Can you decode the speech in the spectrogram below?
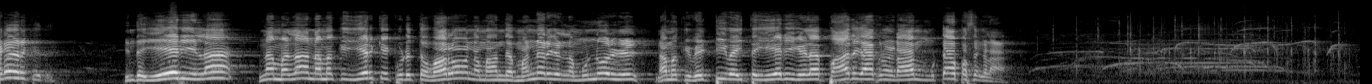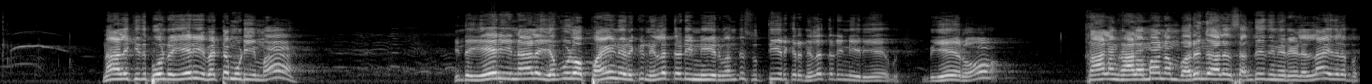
இடம் இருக்குது? இந்த ஏரியில் நம்மெல்லாம் நமக்கு இயற்கை கொடுத்த வரோம் நம்ம அந்த மன்னர்கள் நம்ம முன்னோர்கள் நமக்கு வெட்டி வைத்த ஏரிகளை பாதுகாக்கணும்டா முட்டா பசங்களா? நாளைக்கு இது போன்ற ஏரியை வெட்ட முடியுமா? இந்த ஏரியினால எவ்வளோ பயன் இருக்கு? நிலத்தடி நீர் வந்து சுற்றி இருக்கிற நிலத்தடி நீர் ஏறும். காலங்காலமாக நம் வருங்கால சந்ததியினர்கள் எல்லாம் இதில்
